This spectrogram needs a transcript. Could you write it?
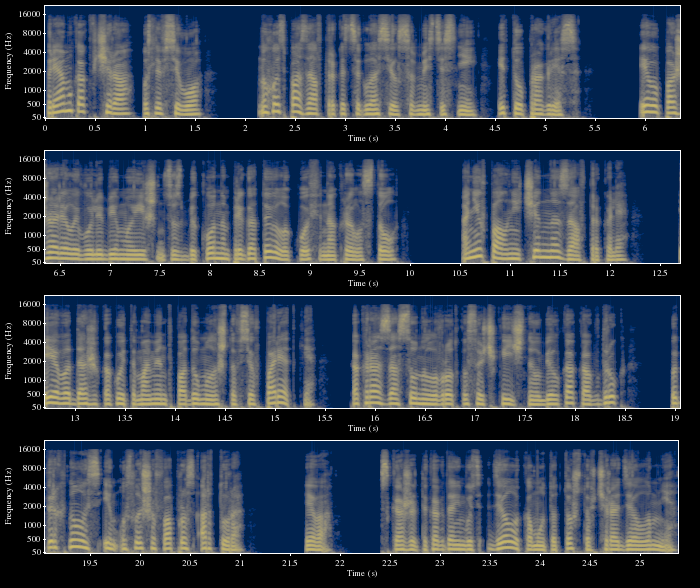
Прямо как вчера, после всего. Но хоть позавтракать согласился вместе с ней, и то прогресс. Ева пожарила его любимую яичницу с беконом, приготовила кофе, накрыла стол. Они вполне чинно завтракали. Ева даже в какой-то момент подумала, что все в порядке — как раз засунула в рот кусочек яичного белка, как вдруг поперхнулась им, услышав вопрос Артура. «Ева, скажи, ты когда-нибудь делала кому-то то, что вчера делала мне?»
